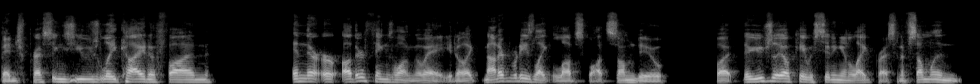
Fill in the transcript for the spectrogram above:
Bench pressing's usually kind of fun. And there are other things along the way. You know, like not everybody's like love squats, some do, but they're usually okay with sitting in a leg press. And if someone,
